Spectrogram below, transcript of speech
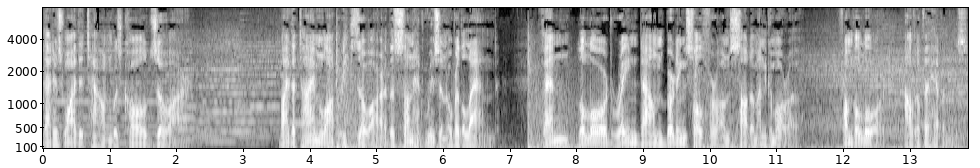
That is why the town was called Zoar. By the time Lot reached Zoar, the sun had risen over the land. Then the Lord rained down burning sulfur on Sodom and Gomorrah, from the Lord out of the heavens.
